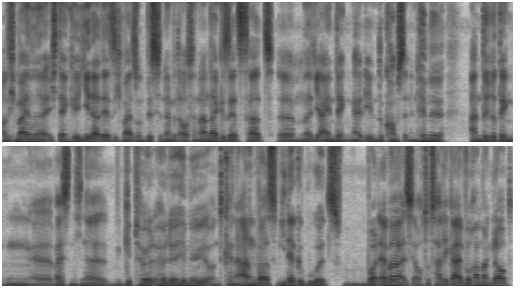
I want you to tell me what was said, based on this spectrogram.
Und ich meine, ich denke, jeder, der sich mal so ein bisschen damit auseinandergesetzt hat, ähm, ne, die einen denken halt eben, du kommst in den Himmel, andere denken, äh, weiß nicht, ne, gibt Hölle, Himmel und keine Ahnung was, Wiedergeburt, whatever, ist ja auch total egal, woran man glaubt.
